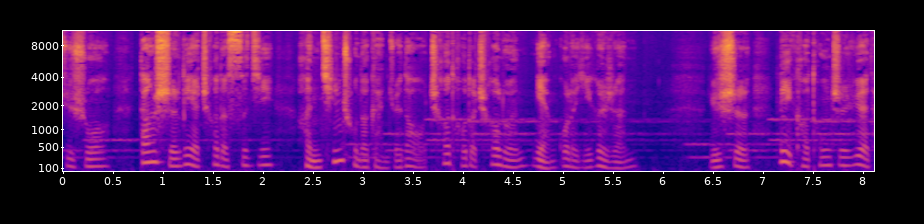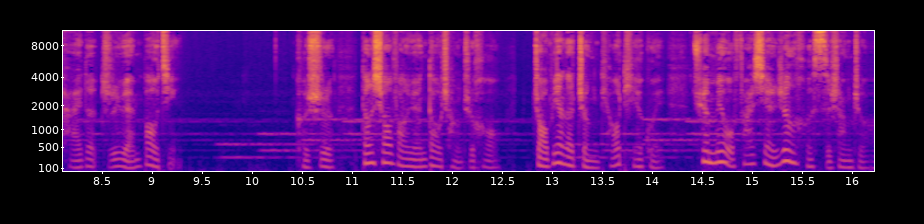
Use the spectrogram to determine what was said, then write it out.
据说当时列车的司机很清楚地感觉到车头的车轮碾过了一个人，于是立刻通知月台的职员报警。可是当消防员到场之后，找遍了整条铁轨，却没有发现任何死伤者，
